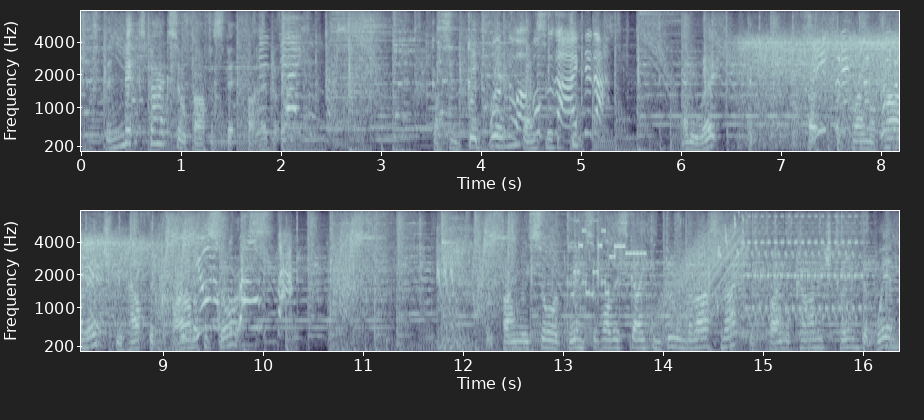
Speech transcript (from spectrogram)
It's been mixed bag so far for Spitfire, but got some good wins and some. Anyway, up for Primal Carnage, we have the Cryolophosaurus. We finally saw a glimpse of what this guy can do in the last match, with Primal Carnage claimed the win,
